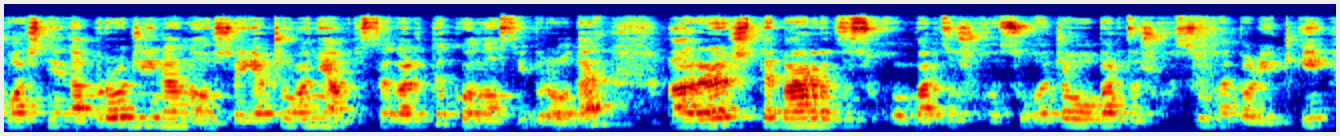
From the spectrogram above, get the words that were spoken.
właśnie na brodzie i na nosie. Ja czoła nie mam z tego, ale tylko nos i brodę, a resztę bardzo sucho, bardzo suche, czoło, bardzo suche, suche policzki.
